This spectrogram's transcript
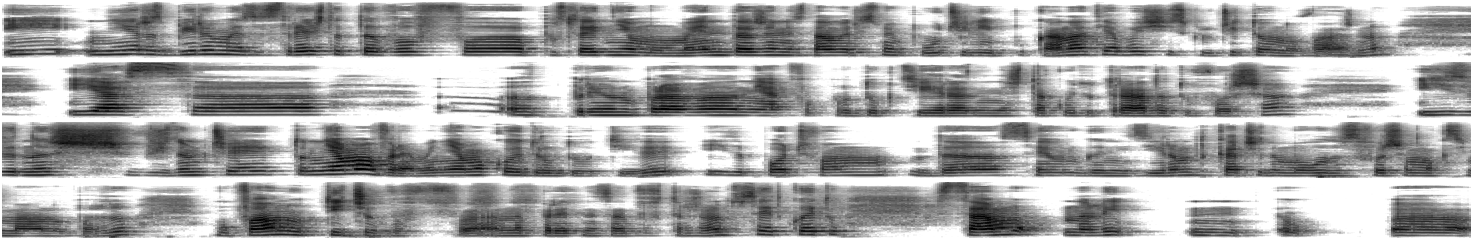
И ние разбираме за срещата в а, последния момент. Даже не знам дали сме получили покана. Тя беше изключително важна. И аз а, примерно правя някаква продукция и разни неща, които трябва да довърша. И изведнъж виждам, че то няма време, няма кой друг да отиде и започвам да се организирам, така че да мога да свърша максимално бързо. Буквално оттичах в, напред-назад в тръжното, след което само, нали, а,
